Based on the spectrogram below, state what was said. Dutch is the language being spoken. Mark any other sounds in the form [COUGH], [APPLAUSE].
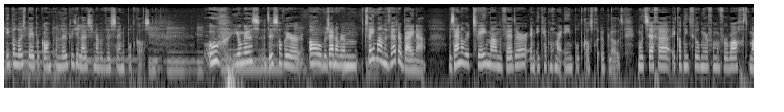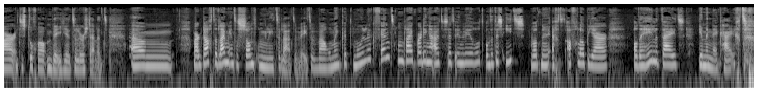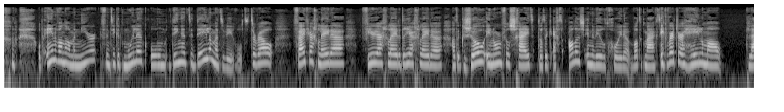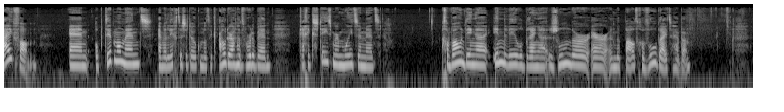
ik ben Lois Peperkamp en leuk dat je luistert naar Bewustzijn de podcast. Oeh, jongens, het is alweer. Oh, we zijn alweer twee maanden verder bijna. We zijn alweer twee maanden verder en ik heb nog maar één podcast geüpload. Ik moet zeggen, ik had niet veel meer van me verwacht, maar het is toch wel een beetje teleurstellend. Um, maar ik dacht, het lijkt me interessant om jullie te laten weten waarom ik het moeilijk vind om blijkbaar dingen uit te zetten in de wereld. Want het is iets wat nu echt het afgelopen jaar al de hele tijd in mijn nek hijgt. [LAUGHS] Op een of andere manier vind ik het moeilijk om dingen te delen met de wereld. Terwijl vijf jaar geleden, vier jaar geleden, drie jaar geleden had ik zo enorm veel scheid dat ik echt alles in de wereld gooide wat ik maakte. Ik werd er helemaal blij van. En op dit moment, en wellicht is het ook omdat ik ouder aan het worden ben, krijg ik steeds meer moeite met gewoon dingen in de wereld brengen zonder er een bepaald gevoel bij te hebben.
